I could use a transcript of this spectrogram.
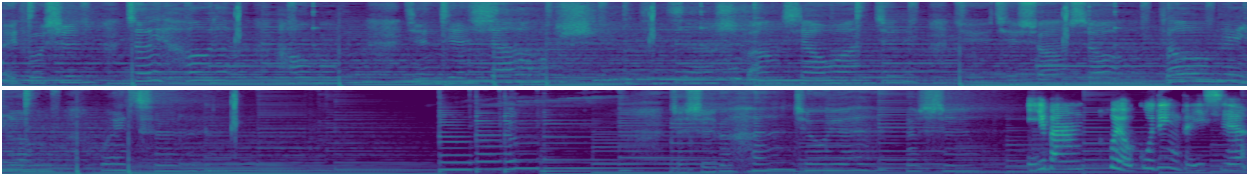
被腐蚀，最后的好梦渐渐消失，放下玩具。举起双手都没有为此。这是个很久远的事。你一般会有固定的一些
